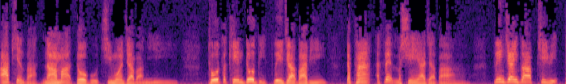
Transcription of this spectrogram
အားဖြင့်သာနာမတော်ကိုချီးမွမ်းကြပါမည်ထိုသခင်တို့သည်သေကြပါပြီတဖန်အသက်မရှင်ရကြပါသင်္ချိုင်းသားဖြစ်၍ထ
